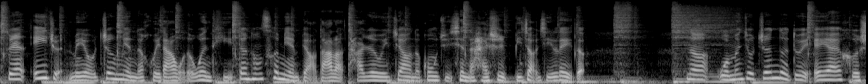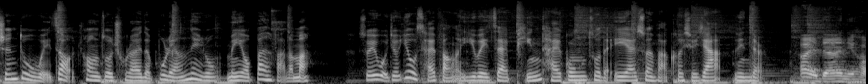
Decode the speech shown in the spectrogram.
虽然 Agent 没有正面的回答我的问题，但从侧面表达了他认为这样的工具现在还是比较鸡肋的。那我们就真的对 AI 和深度伪造创作出来的不良内容没有办法了吗？所以我就又采访了一位在平台工作的 AI 算法科学家 Linder。嗨，大家你好。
